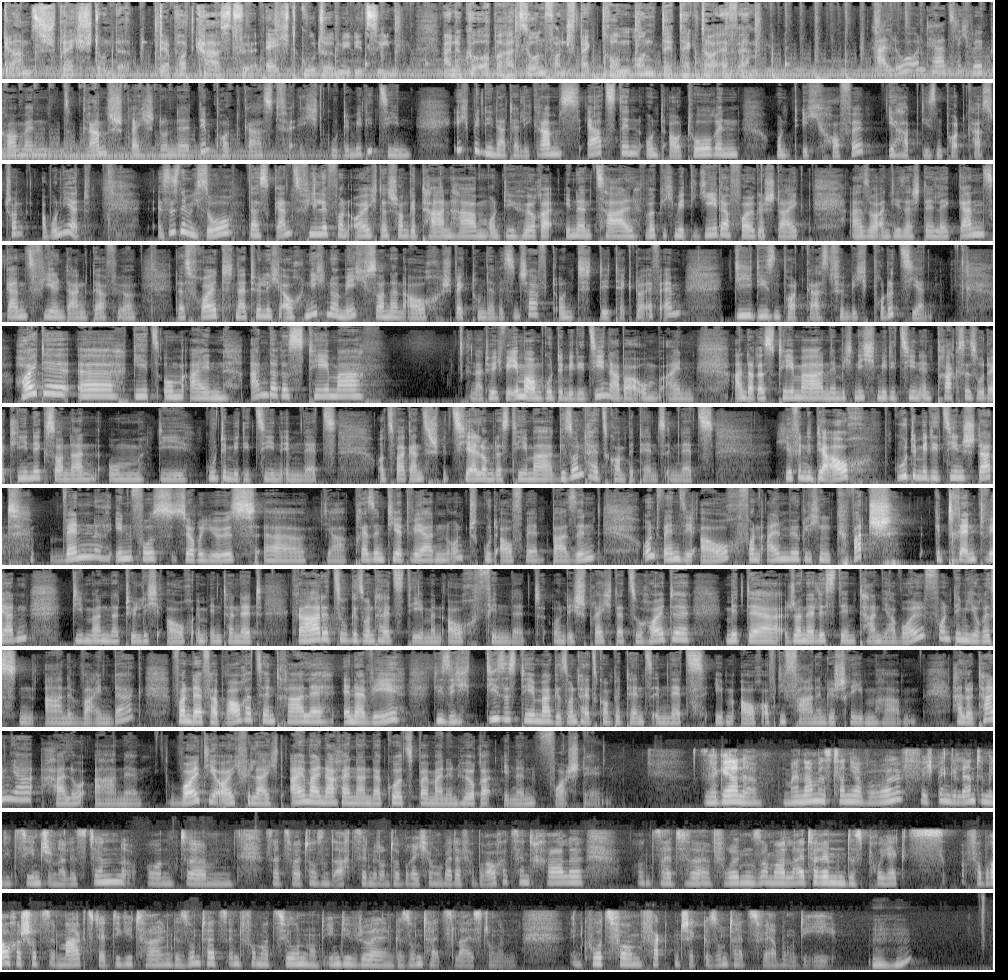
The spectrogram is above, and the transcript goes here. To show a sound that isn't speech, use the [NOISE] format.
Grams Sprechstunde, der Podcast für echt gute Medizin. Eine Kooperation von Spektrum und Detektor FM. Hallo und herzlich willkommen zu Grams Sprechstunde, dem Podcast für echt gute Medizin. Ich bin die Nathalie Grams, Ärztin und Autorin und ich hoffe, ihr habt diesen Podcast schon abonniert. Es ist nämlich so, dass ganz viele von euch das schon getan haben und die Hörerinnenzahl wirklich mit jeder Folge steigt. Also an dieser Stelle ganz, ganz vielen Dank dafür. Das freut natürlich auch nicht nur mich, sondern auch Spektrum der Wissenschaft und Detektor FM, die diesen Podcast für mich produzieren. Heute äh, geht es um ein anderes Thema, Natürlich wie immer um gute Medizin, aber um ein anderes Thema, nämlich nicht Medizin in Praxis oder Klinik, sondern um die gute Medizin im Netz. Und zwar ganz speziell um das Thema Gesundheitskompetenz im Netz. Hier findet ja auch gute Medizin statt, wenn Infos seriös äh, ja, präsentiert werden und gut aufwertbar sind und wenn sie auch von allem möglichen Quatsch getrennt werden, die man natürlich auch im Internet gerade zu Gesundheitsthemen auch findet. Und ich spreche dazu heute mit der Journalistin Tanja Wolf und dem Juristen Arne Weinberg von der Verbraucherzentrale NRW, die sich dieses Thema Gesundheitskompetenz im Netz eben auch auf die Fahnen geschrieben haben. Hallo Tanja, hallo Arne. Wollt ihr euch vielleicht einmal nacheinander kurz bei meinen HörerInnen vorstellen? Sehr gerne. Mein Name ist Tanja Wolf. Ich bin gelernte Medizinjournalistin und ähm, seit 2018 mit Unterbrechung bei der Verbraucherzentrale und seit äh, vorigen Sommer Leiterin des Projekts Verbraucherschutz im Markt der digitalen Gesundheitsinformationen und individuellen Gesundheitsleistungen. In Kurzform faktencheckgesundheitswerbung.de. Mhm.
